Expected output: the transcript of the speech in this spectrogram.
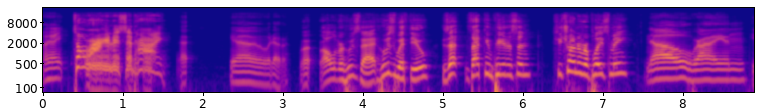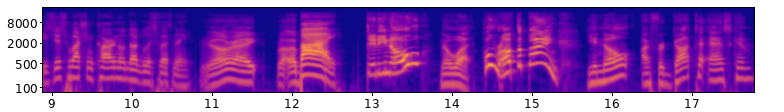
alright? Tell Ryan I said hi! Yeah, whatever. Uh, Oliver, who's that? Who's with you? Is that Vacuum Peterson? Is he trying to replace me? No, Ryan. He's just watching Cardinal Douglas with me. Yeah, alright. Uh, Bye! Did he know? know what? Who robbed the bank? You know, I forgot to ask him.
